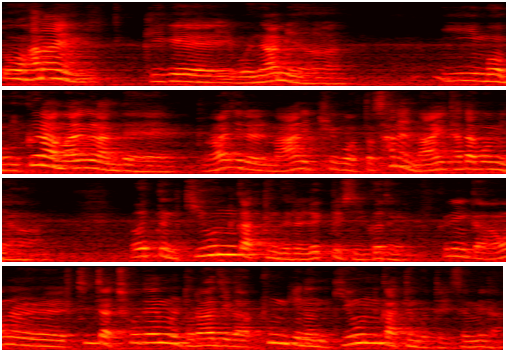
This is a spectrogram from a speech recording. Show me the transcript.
또 하나의 그게 뭐냐면 이 뭐 믿거나 말거나인데 도라지를 많이 캐고 또 산을 많이 타다 보면 어떤 기운 같은 거를 느낄 수 있거든요. 그러니까 오늘 진짜 초대물 도라지가 풍기는 기운 같은 것도 있습니다.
